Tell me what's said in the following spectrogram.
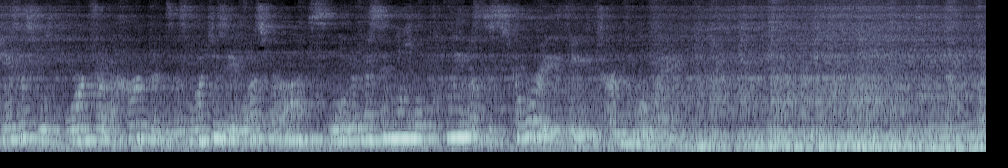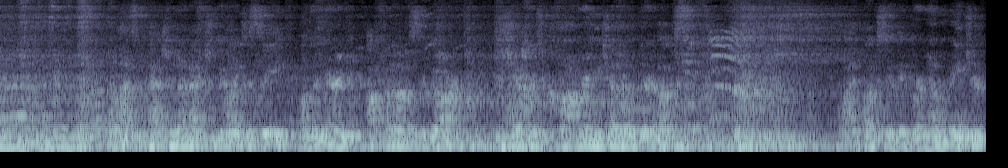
Jesus was born for the Herdmans as much as he was for us. Well, we're missing the whole point of the story if we turn them away. Well, that's a passion I'd actually like to see. While they're married, puffing on a cigar, shepherds clobbering each other with their hooks. Five bucks say they burn down the manger.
